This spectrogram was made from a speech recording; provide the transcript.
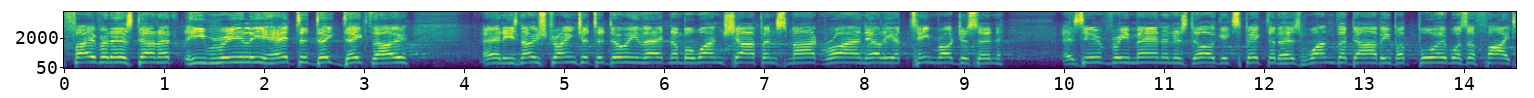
favourite has done it. He really had to dig deep though. And he's no stranger to doing that. Number one, sharp and smart, Ryan Elliott, Team Rogerson. As every man and his dog expected, has won the derby, but boy, it was a fight.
